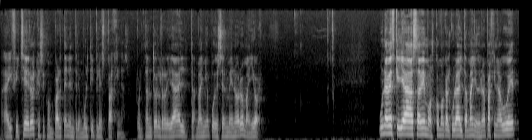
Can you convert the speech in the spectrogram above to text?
hay ficheros que se comparten entre múltiples páginas. Por tanto, en realidad el tamaño puede ser menor o mayor. Una vez que ya sabemos cómo calcular el tamaño de una página web,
